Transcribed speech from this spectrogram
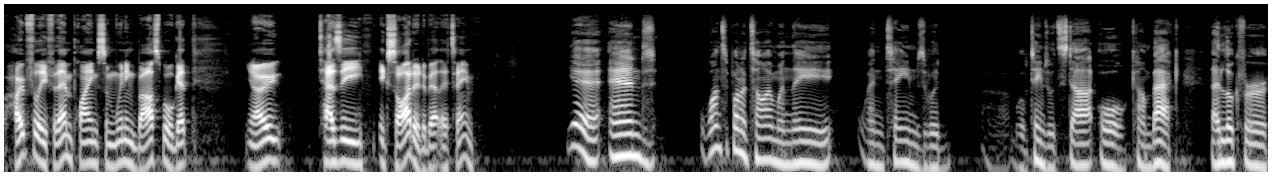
hopefully for them playing some winning basketball, get you know Tassie excited about their team. Yeah, and once upon a time when the when teams would uh, well teams would start or come back, they'd look for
